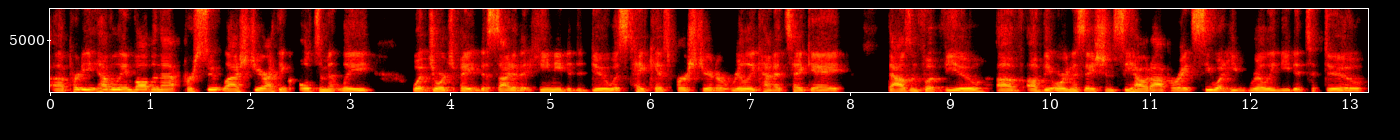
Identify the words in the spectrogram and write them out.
uh, pretty heavily involved in that pursuit last year. I think ultimately what George Paton decided that he needed to do was take his first year to really kind of take a thousand foot view of of the organization, see how it operates, see what he really needed to do.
